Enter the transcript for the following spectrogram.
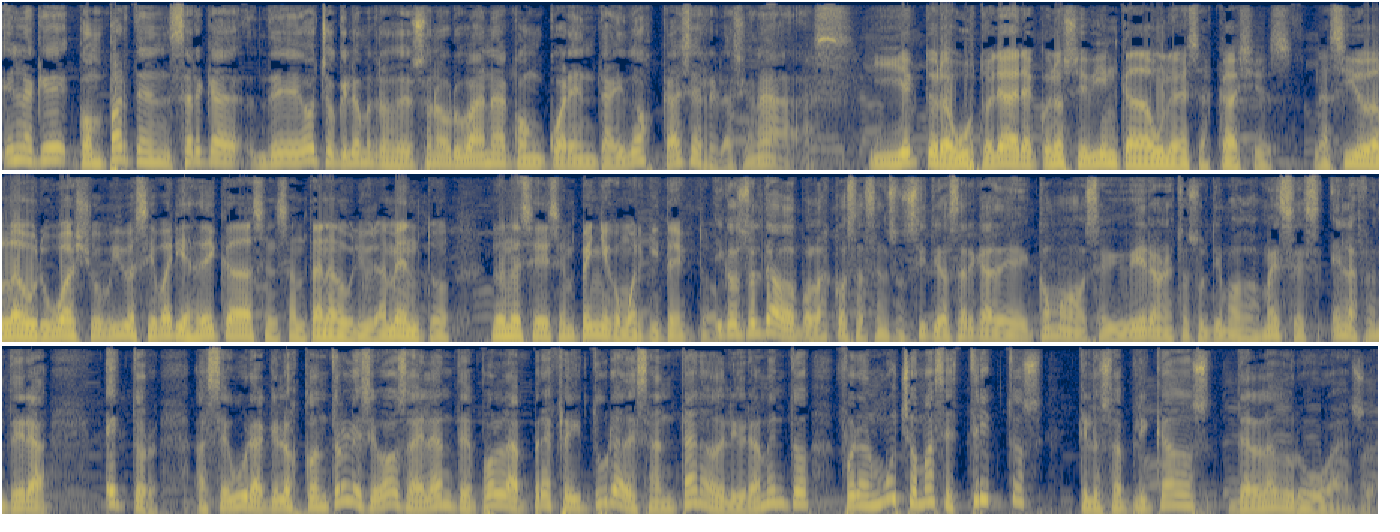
en la que comparten cerca de 8 kilómetros de zona urbana con 42 calles relacionadas. Y Héctor Augusto Lara conoce bien cada una de esas calles. Nacido del lado uruguayo, vive hace varias décadas en Santana del Libramento, donde se desempeña como arquitecto. Y consultado por las cosas en su sitio acerca de cómo se vivieron estos últimos dos meses en la frontera, Héctor asegura que los controles llevados adelante por la prefeitura de Santana del Libramento fueron mucho más estrictos que los aplicados del lado uruguayo.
